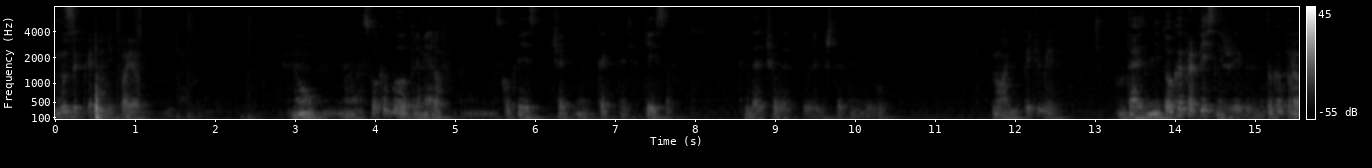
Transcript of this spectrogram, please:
музыка это не твое. Ну, э, сколько было примеров, сколько есть чек- ну, как этих кейсов, когда человек говорили, что это не его. Ну, они петь умели. Да, не только про песни же, я говорю, не только про...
